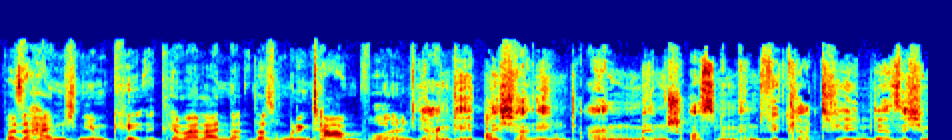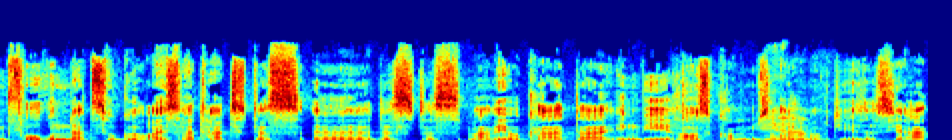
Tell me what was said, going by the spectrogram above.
weil sie heimlich in ihrem Kämmerlein da- das unbedingt haben wollen. Ja, angeblich ja irgendein Mensch aus einem Entwicklerteam, der sich im Forum dazu geäußert hat, dass, äh, dass, dass Mario Kart da irgendwie rauskommen soll Ja. noch dieses Jahr.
